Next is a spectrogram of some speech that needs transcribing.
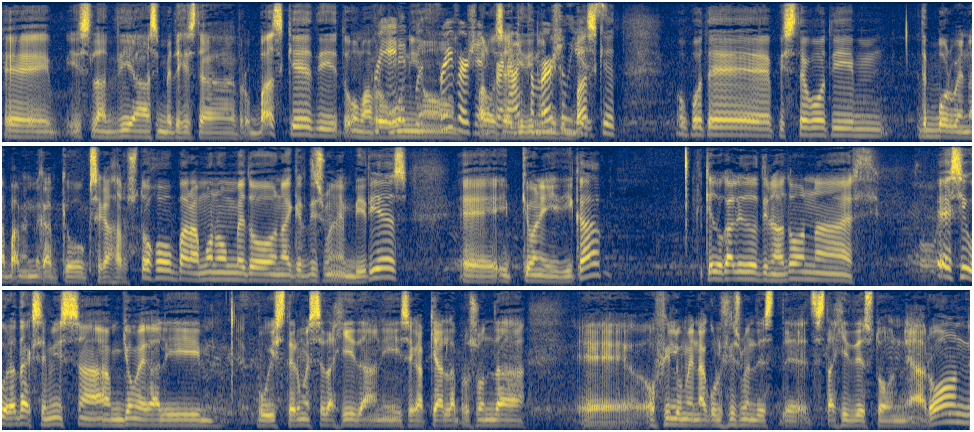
Ε, η Ισλανδία συμμετέχει στα Ευρωμπάσκετ, το Μαυροβούνιο παραδοσιακή δύναμη του μπάσκετ. Οπότε πιστεύω ότι δεν μπορούμε να πάμε με κάποιο ξεκάθαρο στόχο παρά μόνο με το να κερδίσουμε εμπειρίες, ε, οι πιο ειδικά και το καλύτερο δυνατό να έρθει. Ε, σίγουρα, εντάξει, εμείς πιο μεγάλοι που υστερούμε σε ταχύτητα ή σε κάποια άλλα προσόντα, ε, οφείλουμε να ακολουθήσουμε τις ταχύτητες των νεαρών.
